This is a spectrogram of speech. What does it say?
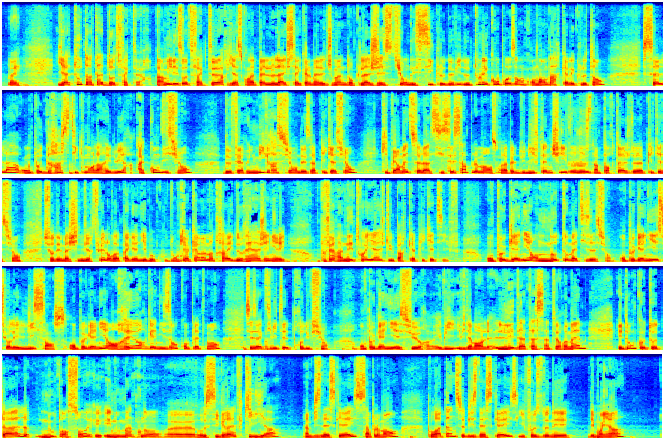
Il y a tout un tas d'autres facteurs. Parmi les autres facteurs, il y a ce qu'on appelle le life cycle management, donc la gestion des cycles de vie de tous les composants qu'on embarque avec le temps. Celle-là, on peut drastiquement la réduire à condition de faire une migration des applications qui permettent cela. Si c'est simplement ce qu'on appelle du lift and shift, mhm. juste un portage de l'application sur des machines virtuelles, on va pas gagner beaucoup. Donc il y a quand même un travail de réingénierie. On peut faire un nettoyage du parc applicatif. On peut gagner en automatisation. On peut gagner sur les licences. On peut gagner en réorganisant complètement ces activités de production. On peut gagner sur évidemment les data centers eux-mêmes. Et donc au total, nous pensons et nous maintenons euh, aussi greffe qu'il y a un business case. Simplement, pour atteindre ce business case, il faut se donner des moyens,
